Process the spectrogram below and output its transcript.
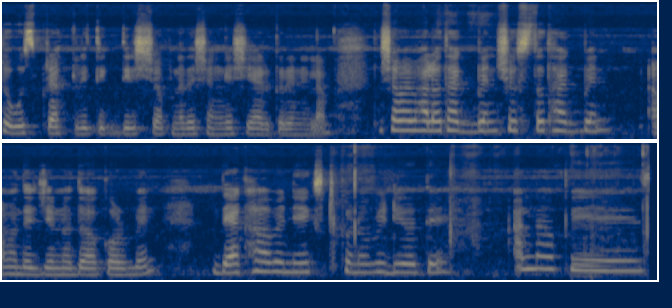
সবুজ প্রাকৃতিক দৃশ্য আপনাদের সঙ্গে শেয়ার করে নিলাম। তো সবাই ভালো থাকবেন, সুস্থ থাকবেন, আমাদের জন্য দোয়া করবেন। দেখা হবে নেক্সট কোনো ভিডিওতে আল্লাহ হাফেজ।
